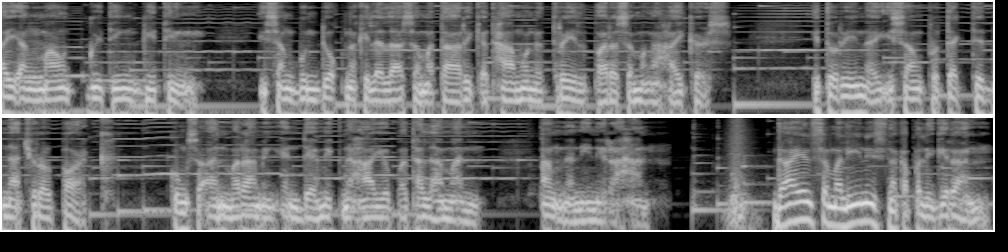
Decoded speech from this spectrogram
ay ang Mount Giting-Giting, isang bundok na kilala sa matarik at hamon na trail para sa mga hikers. Ito rin ay isang protected natural park kung saan maraming endemic na hayop at halaman ang naninirahan. Dahil sa malinis na kapaligiran,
